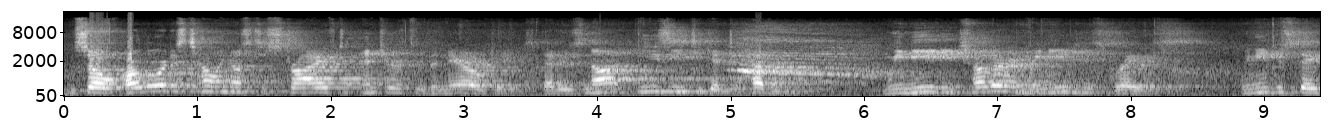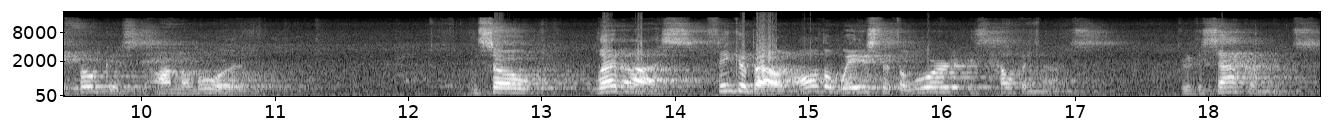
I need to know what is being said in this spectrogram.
And so our Lord is telling us to strive to enter through the narrow gate, that it is not easy to get to heaven. We need each other and we need His grace. We need to stay focused on the Lord. And so let us think about all the ways that the Lord is helping us through the sacraments,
